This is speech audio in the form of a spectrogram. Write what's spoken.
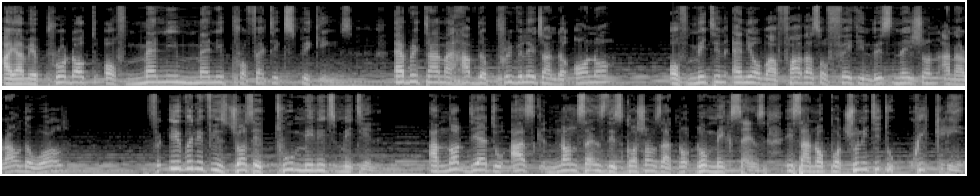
I am a product of many many prophetic speakings. Every time i have the privilege and the honor of meeting any of our fathers of faith in this nation and around the world even if it's just a two minutes meeting I'm not there to ask nonsense discussions that don't, don't make sense. It's an opportunity to quickly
